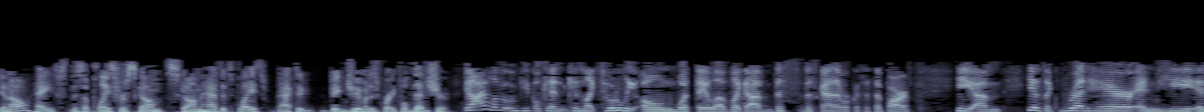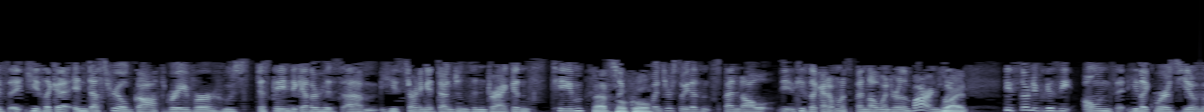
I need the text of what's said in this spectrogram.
you know, hey, there's a place for scum. Scum has its place. Back to Big Jim and his Grateful Dead shirt. Yeah, I love it when people can can like totally own what they love. Like um, this this guy that I work with at the bar, he um he has like red hair and he is he's like an industrial goth raver who's just getting together his um he's starting a Dungeons and Dragons team. That's so like, cool. Winter, so he doesn't spend all. He's like, I don't want to spend all winter in the bar. And he's, Right. He's starting because he owns it. He like wears you know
